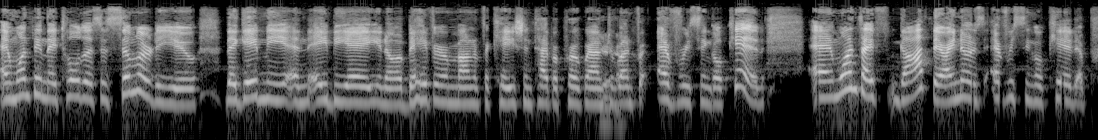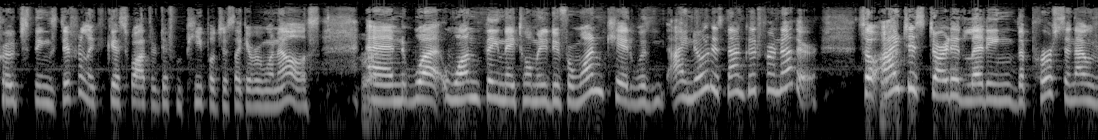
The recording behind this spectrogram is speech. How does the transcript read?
and one thing they told us is similar to you they gave me an aba you know a behavior modification type of program yeah. to run for every single kid and once I got there, I noticed every single kid approached things differently. Guess what? They're different people, just like everyone else. Right. And what one thing they told me to do for one kid was I noticed not good for another. So right. I just started letting the person I was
